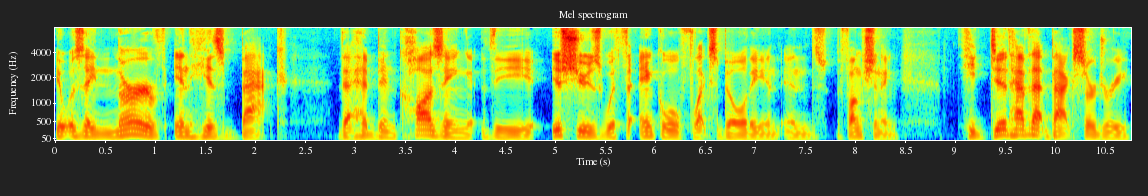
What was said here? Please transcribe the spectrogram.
it was a nerve in his back that had been causing the issues with the ankle flexibility and, and functioning. He did have that back surgery.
